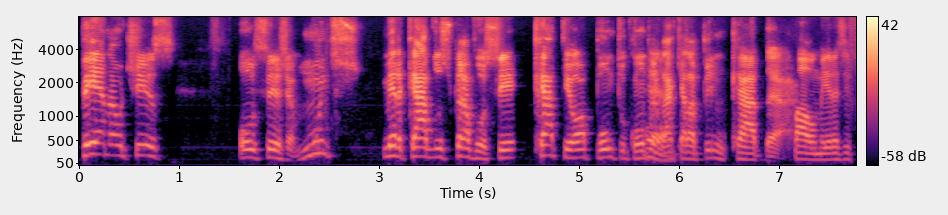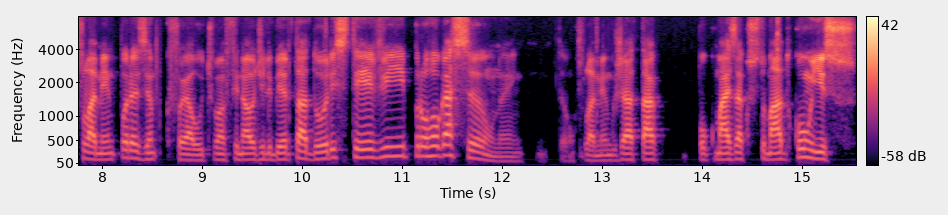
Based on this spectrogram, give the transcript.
pênaltis, ou seja, muitos mercados para você, kto.com para é. dar aquela brincada. Palmeiras e Flamengo, por exemplo, que foi a última final de Libertadores, teve prorrogação, né? Então o Flamengo já está um pouco mais acostumado com isso.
